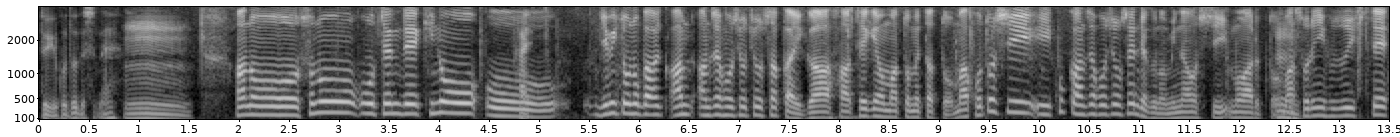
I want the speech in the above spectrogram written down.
ということですね。うん。あのその点で昨日、はい自民党の安全保障調査会が提言をまとめたと、まあ、今年国家安全保障戦略の見直しもあると、うん、まあ、それに付随して、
